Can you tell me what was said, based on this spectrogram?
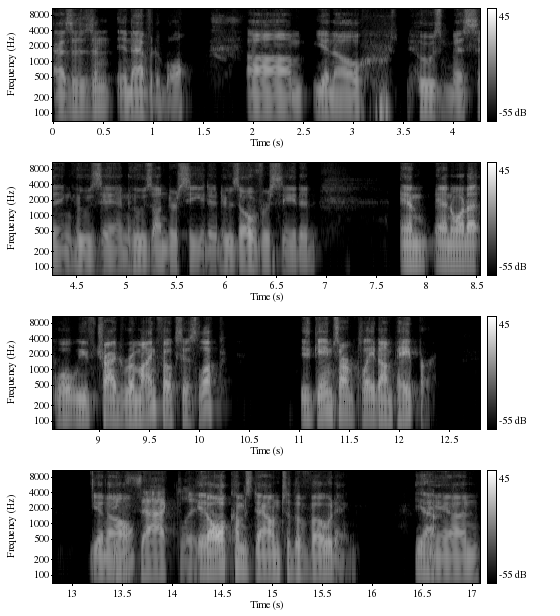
as is in, inevitable. Um, you know, who's missing, who's in, who's underseated, who's overseated, and and what I, what we've tried to remind folks is, look, these games aren't played on paper. You know, exactly. it all comes down to the voting, yeah. and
